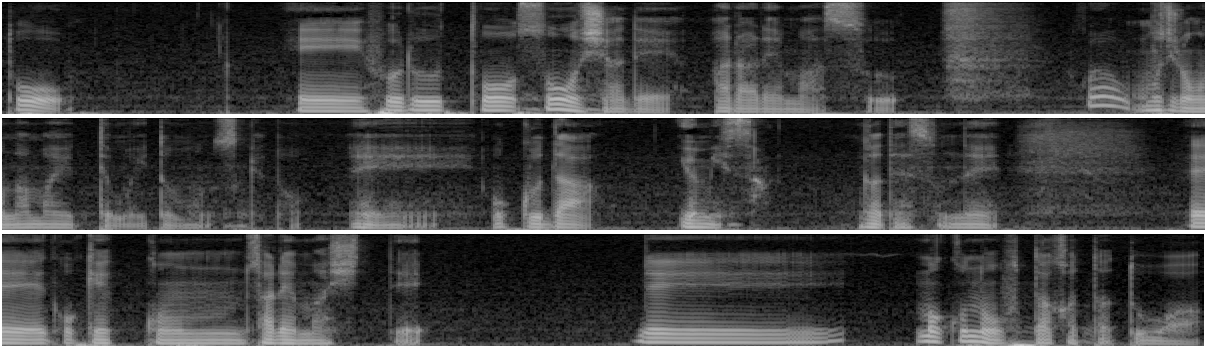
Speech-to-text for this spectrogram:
と、えーフルート奏者であられます。これはもちろんお名前言ってもいいと思うんですけど、え奥田由美さんがですね、えご結婚されましてで、まあ、このお二方とは、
